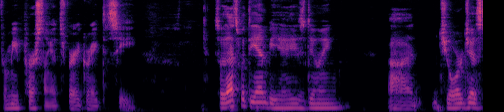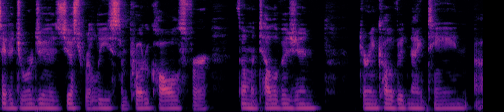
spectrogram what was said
for me personally, it's very great to see. So that's what the NBA is doing. Uh, Georgia, state of Georgia, has just released some protocols for film and television during COVID 19. Uh,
